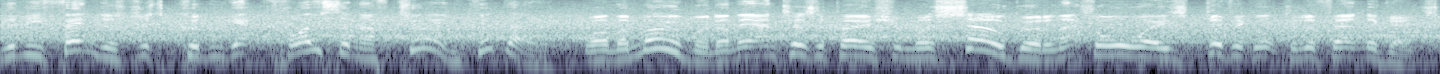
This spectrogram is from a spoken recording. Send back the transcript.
The defenders just couldn't get close enough to him, could they? Well, the movement and the anticipation was so good, and that's always difficult to defend against.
